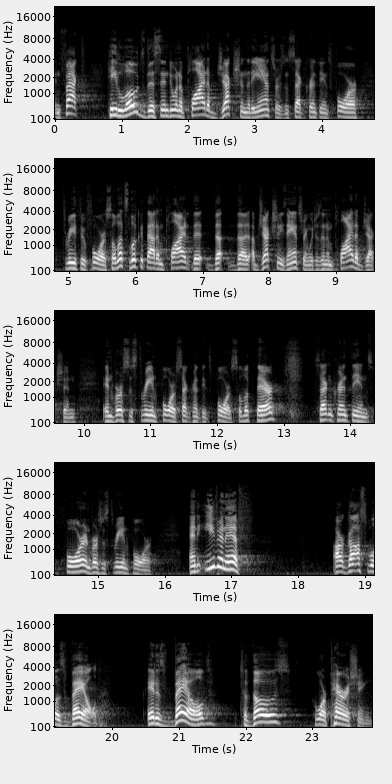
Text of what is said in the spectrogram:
In fact, he loads this into an implied objection that he answers in 2 Corinthians 4 3 through 4. So let's look at that implied, the, the, the, objection he's answering, which is an implied objection in verses 3 and 4 of 2 Corinthians 4. So look there, 2 Corinthians 4 and verses 3 and 4. And even if our gospel is veiled, it is veiled to those who are perishing.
